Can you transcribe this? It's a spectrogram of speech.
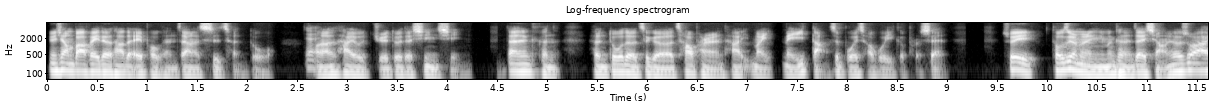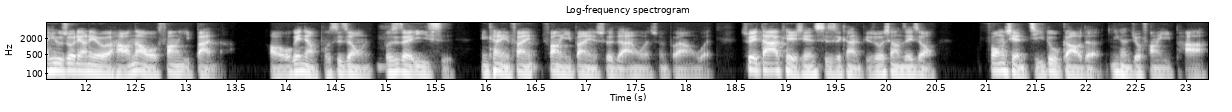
因为像巴菲特，他的 Apple 可能占了四成多，对，然后他有绝对的信心。但是可能很多的这个操盘人，他每每一档是不会超过一个 percent。所以投资人们，你们可能在想，就是说啊，又说量力而为，好，那我放一半啊。好，我跟你讲，不是这种，不是这个意思。你看，你放放一半，你睡得安稳，睡不安稳。所以大家可以先试试看，比如说像这种风险极度高的，你可能就放一趴。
